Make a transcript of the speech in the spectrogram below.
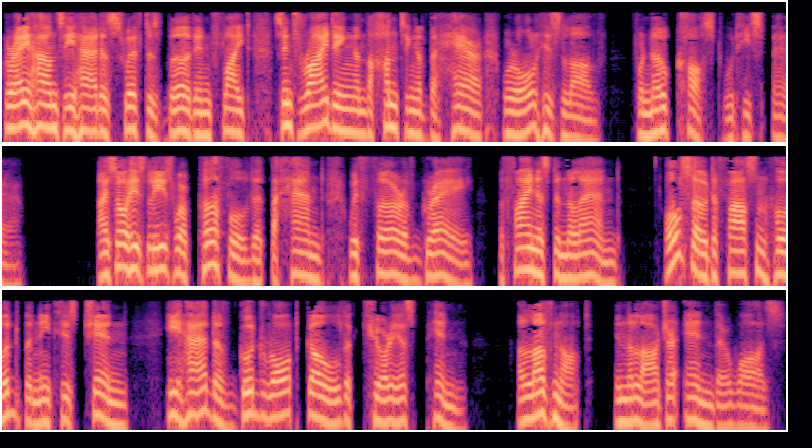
Greyhounds he had as swift as bird in flight, since riding and the hunting of the hare were all his love, for no cost would he spare. I saw his leaves were purfled at the hand with fur of grey, the finest in the land. Also to fasten hood beneath his chin, he had of good wrought gold a curious pin. A love knot in the larger end there was.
